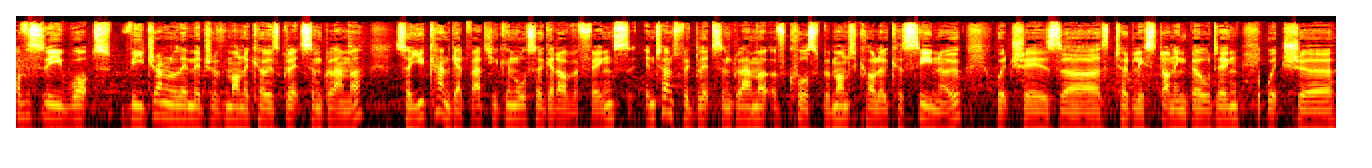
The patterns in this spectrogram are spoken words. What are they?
Obviously, what the general image of Monaco is glitz and glamour, so you can get that. You can also get other things. In terms of the glitz and glamour, of course, the Monte Carlo Casino, which is a totally stunning building, which uh,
